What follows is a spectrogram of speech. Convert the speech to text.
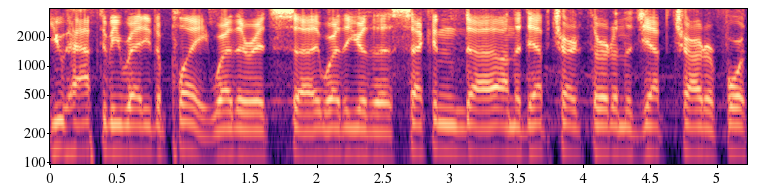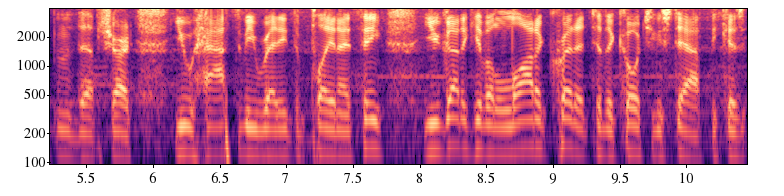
you have to be ready to play, whether it's uh, whether you're the second uh, on the depth chart, third on the depth chart, or fourth on the depth chart. You have to be ready to play. And I think you got to give a lot of credit to the coaching staff because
